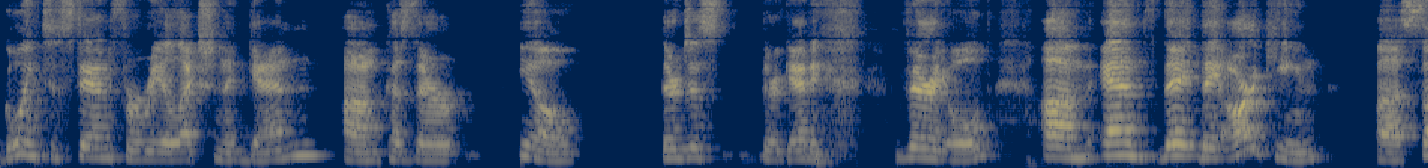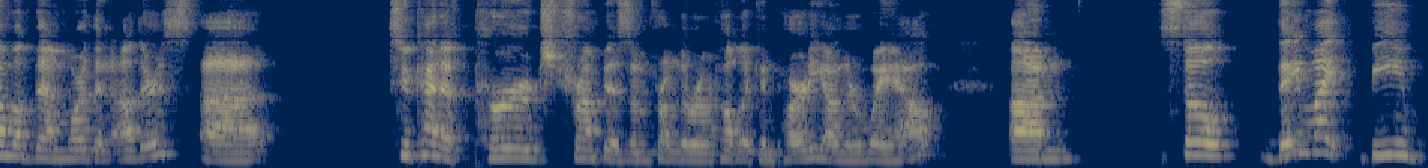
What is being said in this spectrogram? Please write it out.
going to stand for reelection again because they're you know they're just they're getting very old um, and they they are keen uh, some of them more than others uh, to kind of purge Trumpism from the Republican Party on their way out. Um, so they might be,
